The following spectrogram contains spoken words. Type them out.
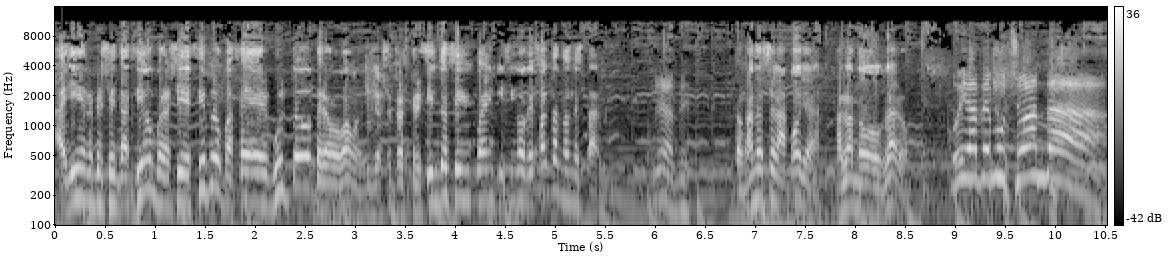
allí en representación, por así decirlo, para hacer bulto, pero vamos, y los otros 345 que faltan, ¿dónde están? Fíjate. Tocándose la polla, hablando claro. Cuídate mucho, anda.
